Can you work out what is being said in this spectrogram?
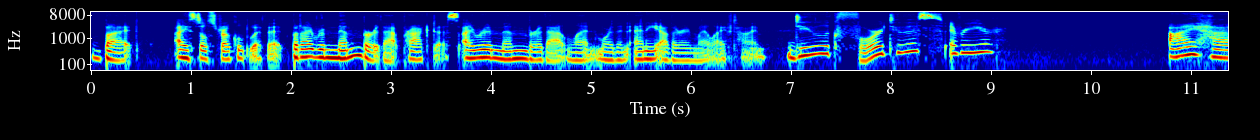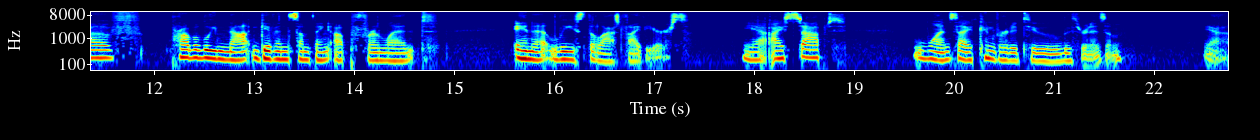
but I still struggled with it. But I remember that practice. I remember that Lent more than any other in my lifetime. Do you look forward to this every year? I have probably not given something up for Lent in at least the last five years. Yeah, I stopped once I converted to Lutheranism. Yeah.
